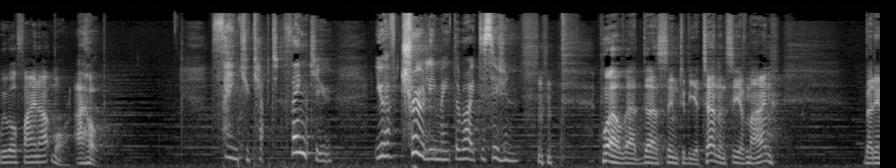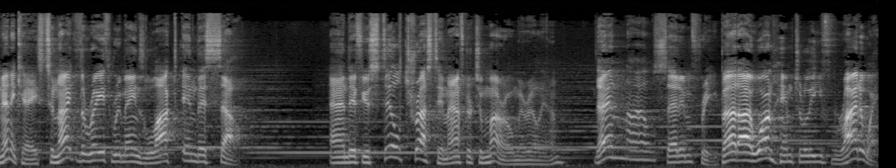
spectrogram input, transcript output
we will find out more, I hope. Thank you, Captain. Thank you. You have truly made the right decision. well, that does seem to be a tendency of mine. But in any case, tonight the Wraith remains locked in this cell. And if you still trust him after tomorrow, Marillion, then I'll set him free. But I want him to leave right away.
